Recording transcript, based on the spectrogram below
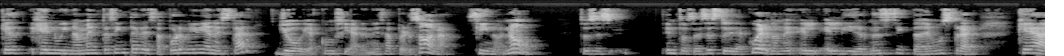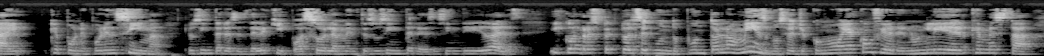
que genuinamente se interesa por mi bienestar, yo voy a confiar en esa persona. Si no, no. Entonces, entonces estoy de acuerdo. El, el líder necesita demostrar que hay, que pone por encima los intereses del equipo a solamente sus intereses individuales. Y con respecto al segundo punto, lo mismo. O sea, yo cómo voy a confiar en un líder que me está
